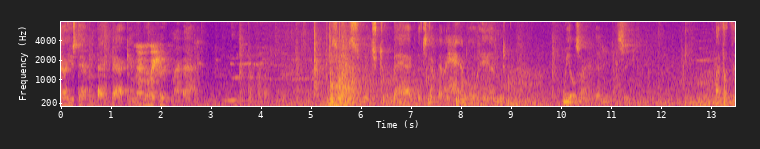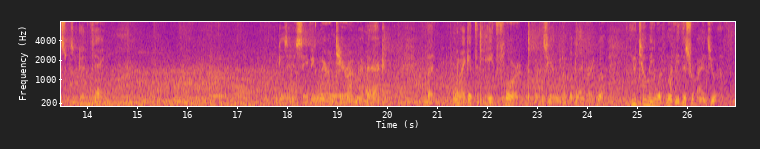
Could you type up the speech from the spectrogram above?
I used to have a backpack and it really hurt my back. So I switched to a bag that's now got a handle and wheels on it, as you can see. I thought this was a good thing. Because it is saving wear and tear on my back. But when I get to the eighth floor of the Seattle Public Library, well, you tell me what movie this reminds you of.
